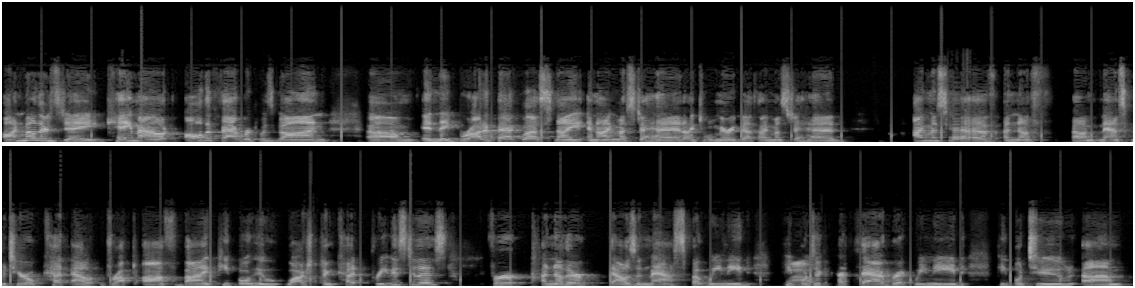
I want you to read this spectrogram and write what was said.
on Mother's Day came out, all the fabric was gone, um, and they brought it back last night. And I must have had, I told Mary Beth, I must have had, I must have enough um, mask material cut out, dropped off by people who washed and cut previous to this for another thousand masks. But we need people Wow. to cut fabric. We need people to um,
